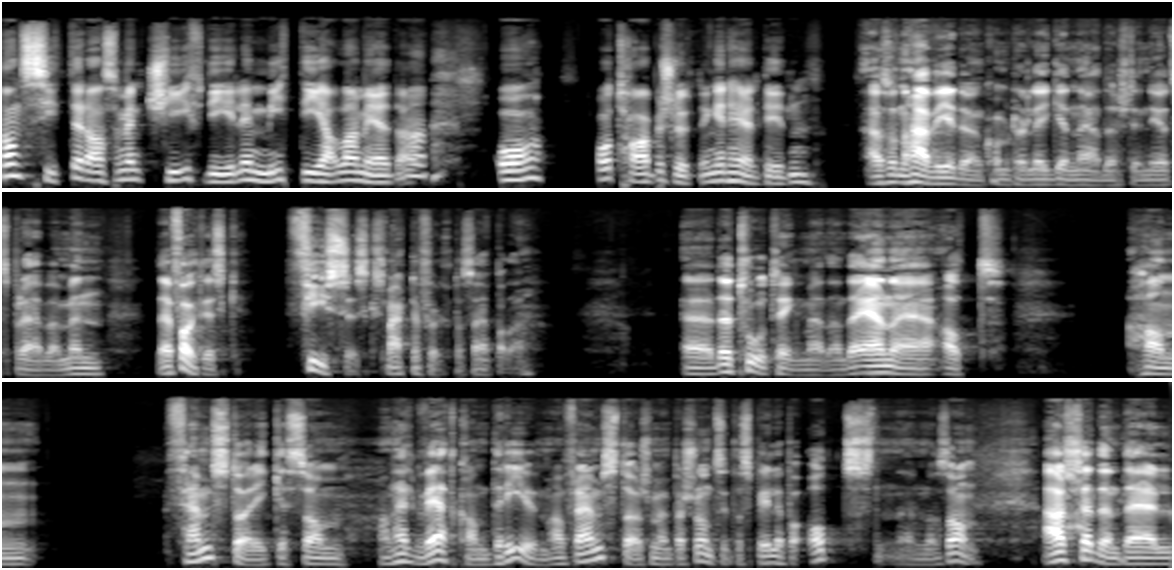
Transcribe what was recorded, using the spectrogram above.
Han sitter da som en chief dealer midt i Alameda og, og tar beslutninger hele tiden. Altså Denne videoen kommer til å ligge nederst i nyhetsbrevet, men det er faktisk fysisk smertefullt å se på det. Eh, det er to ting med den. Det ene er at han fremstår ikke som han helt vet hva han driver med. Han fremstår som en person som sitter og spiller på oddsen eller noe sånt. Jeg har sett en del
